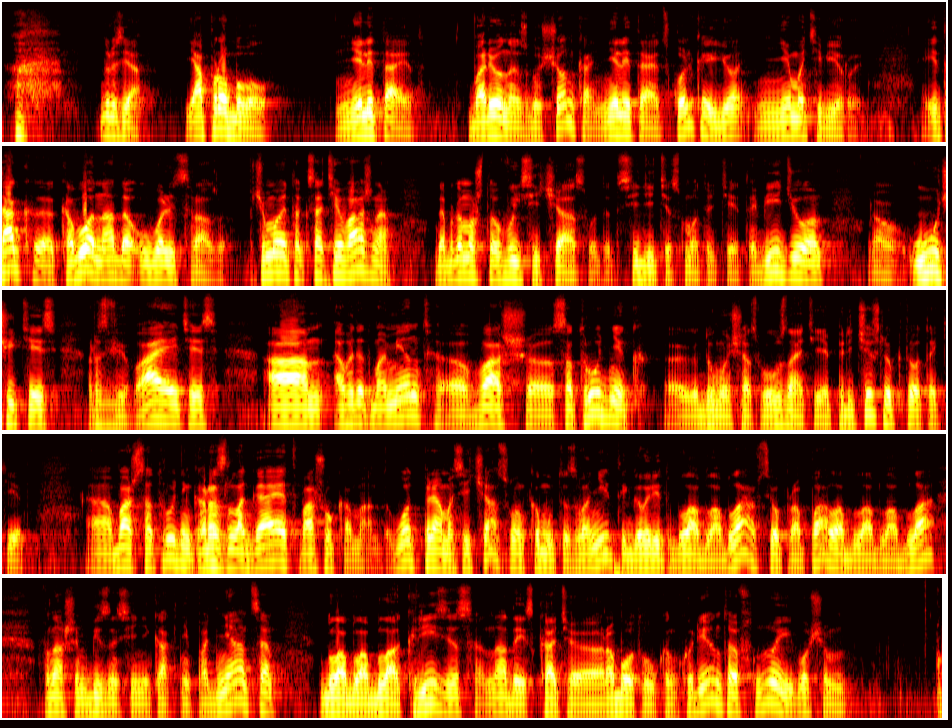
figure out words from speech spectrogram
Друзья, я пробовал, не летает. Вареная сгущенка не летает, сколько ее не мотивирует. Итак, э, кого надо уволить сразу? Почему это, кстати, важно? Да потому что вы сейчас вот это, сидите, смотрите это видео, э, учитесь, развиваетесь, а, а в этот момент э, ваш сотрудник, думаю, сейчас вы узнаете, я перечислю, кто такие, ваш сотрудник разлагает вашу команду. Вот прямо сейчас он кому-то звонит и говорит бла-бла-бла, все пропало, бла-бла-бла, в нашем бизнесе никак не подняться, бла-бла-бла, кризис, надо искать работу у конкурентов, ну и, в общем,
